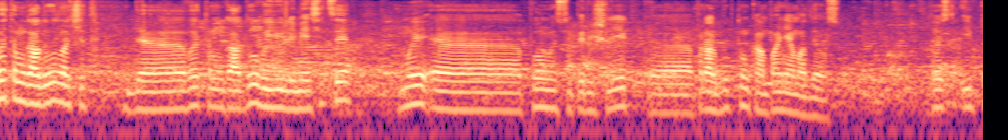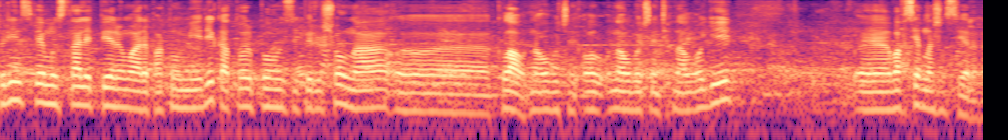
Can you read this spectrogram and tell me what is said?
в этом году, значит, в этом году, в июле месяце, мы э, полностью перешли к э, продуктам компании Amadeus. То есть, и в принципе, мы стали первым аэропортом в мире, который полностью перешел на э, клауд, на облачные, на облачные технологии э, во всех наших сферах.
